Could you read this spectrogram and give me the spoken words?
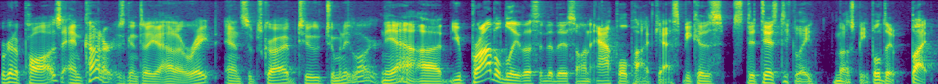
we're gonna pause, and Connor is gonna tell you how to rate and subscribe to Too Many Lawyers. Yeah, uh, you probably listen to this on Apple Podcasts because statistically, most people do. But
